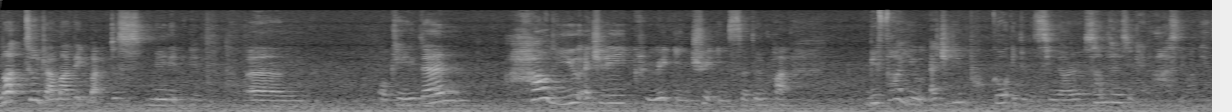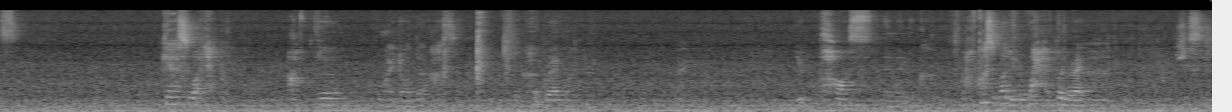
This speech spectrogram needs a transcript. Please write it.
Not too dramatic, but just mean it. Um, okay, then how do you actually create intrigue in certain part? Before you actually go into the scenario, sometimes you can ask the audience, guess what happened after my daughter asked her grandma? You pause and then look. Of course you want to know what happened, right? She said,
